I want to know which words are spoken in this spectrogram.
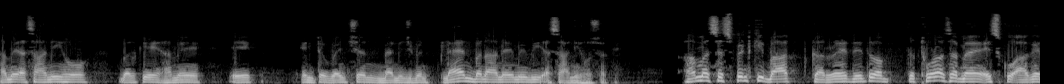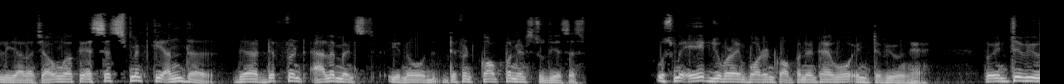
ہمیں آسانی ہو، بلکہ ہمیں ایک انٹروینشن مینجمنٹ پلان بنانے میں بھی آسانی ہو سکے۔ ہم اسسمنٹ کی بات کر رہے تھے تو اب تو تھوڑا سا میں اس کو آگے لے جانا چاہوں گا کہ اسسمنٹ کے اندر there are different elements you know different components to the assessment اس میں ایک جو بڑا امپورٹنٹ کمپونیٹ ہے وہ انٹرویوئنگ ہے۔ تو انٹرویو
